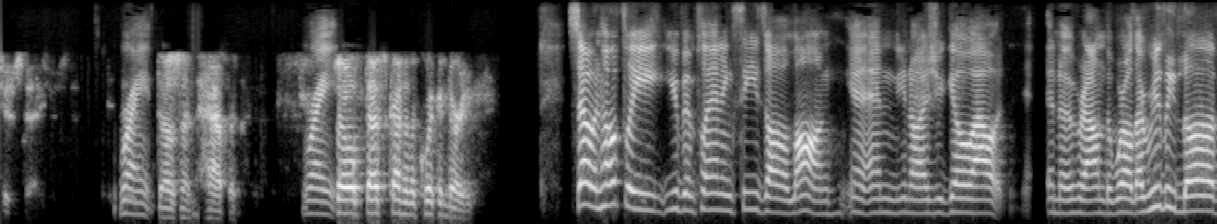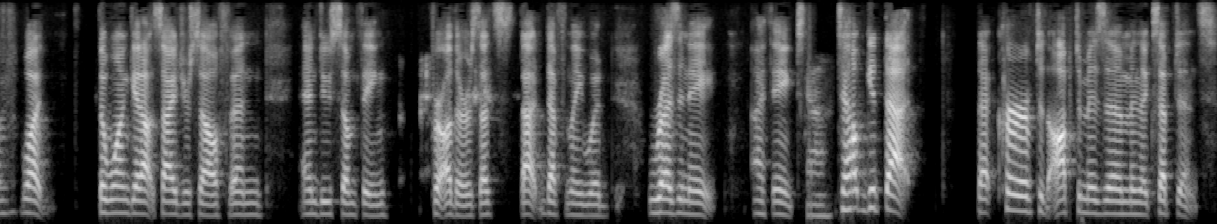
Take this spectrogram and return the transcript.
Tuesday. Right. It doesn't happen. Right. So that's kind of the quick and dirty. So, and hopefully you've been planting seeds all along. And, you know, as you go out and around the world, I really love what the one get outside yourself and, and do something for others. That's, that definitely would resonate, I think, yeah. to help get that, that curve to the optimism and acceptance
